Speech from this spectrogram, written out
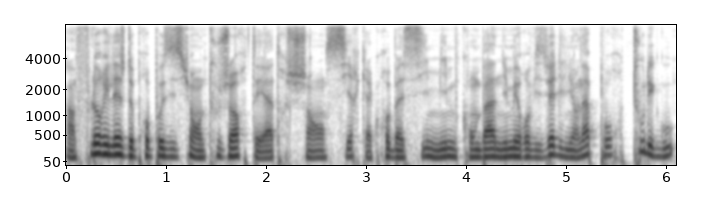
un florilège de propositions en tout genre, théâtre, chant, cirque, acrobatie, mime, combat, numéro visuel, il y en a pour tous les goûts.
